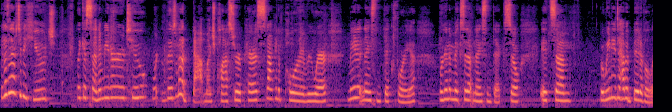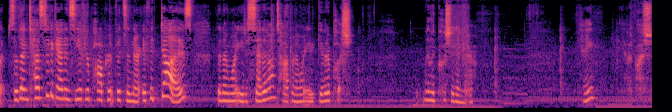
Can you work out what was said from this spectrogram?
It doesn't have to be huge, like a centimeter or two. There's not that much plaster of Paris. It's not going to pour everywhere. Made it nice and thick for you. We're going to mix it up nice and thick. So it's, um, but we need to have a bit of a lip. So then test it again and see if your paw print fits in there. If it does, then I want you to set it on top and I want you to give it a push. Really push it in there. Okay, give it a push.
